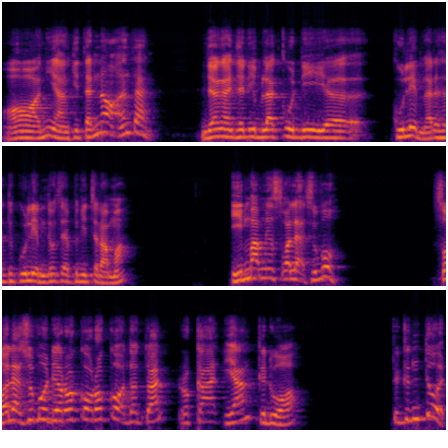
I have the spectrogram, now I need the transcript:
Oh, ni yang kita nak tuan-tuan. Jangan jadi berlaku di uh, kulim. Ada satu kulim tu saya pergi ceramah. Imam ni solat subuh. Solat subuh dia rokok-rokok tuan-tuan. Rokaat yang kedua. Terkentut.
